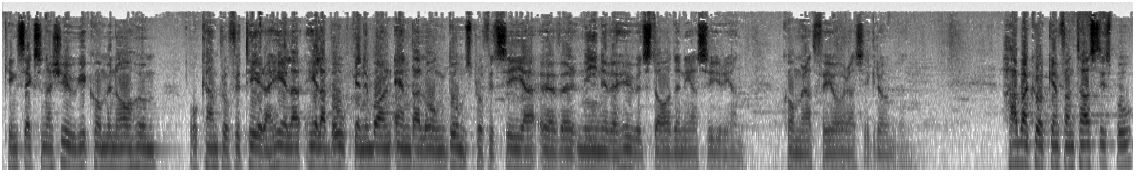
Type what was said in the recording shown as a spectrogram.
Kring 620 kommer Nahum och kan profetera. Hela, hela boken är bara en enda lång domsprofetia över Nineve, huvudstaden i Assyrien, kommer att förgöras i grunden. Habakuk, en fantastisk bok.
